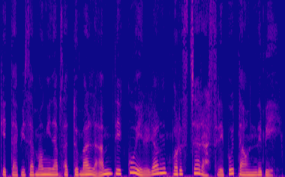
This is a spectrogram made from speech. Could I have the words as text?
기타 비사 멍이 납사투 말람 디 9일령 버르스자라 스리부 다운 느비.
